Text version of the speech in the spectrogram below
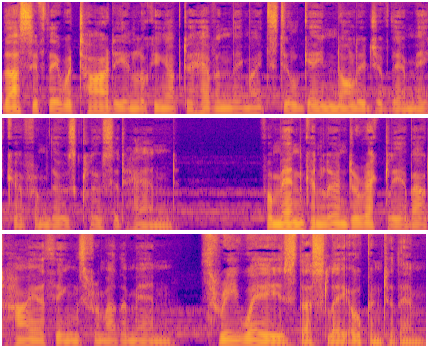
Thus, if they were tardy in looking up to heaven, they might still gain knowledge of their Maker from those close at hand. For men can learn directly about higher things from other men. Three ways thus lay open to them,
